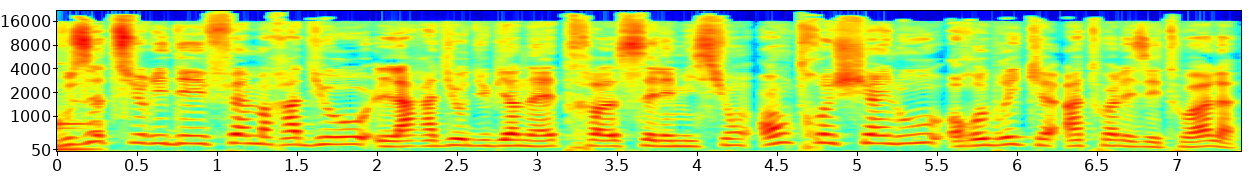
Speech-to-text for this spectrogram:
Vous êtes sur IDFM Radio, la radio du bien-être. C'est l'émission Entre chien et loup, rubrique À toi les étoiles.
